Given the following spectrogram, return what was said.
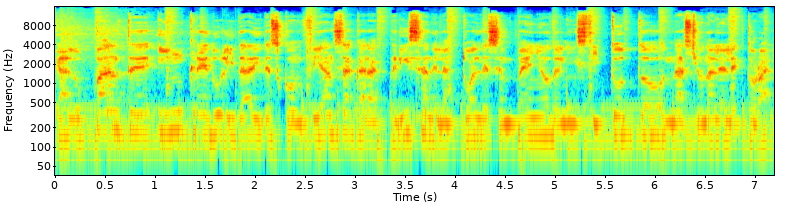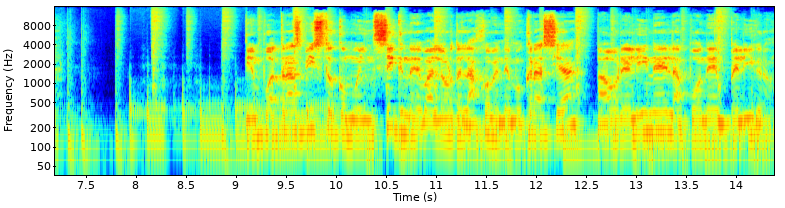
Galopante incredulidad y desconfianza caracterizan el actual desempeño del Instituto Nacional Electoral. Tiempo atrás visto como insigne valor de la joven democracia, ahora el INE la pone en peligro.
